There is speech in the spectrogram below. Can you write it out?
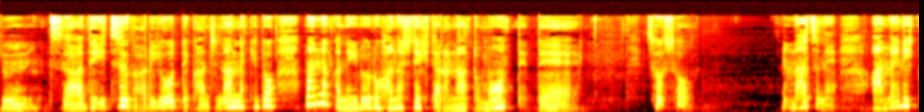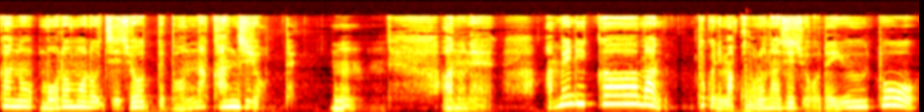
うん、ツアー Day 2があるよって感じなんだけど、まあなんかね、いろいろ話できたらなと思ってて、そうそう。まずね、アメリカのもろもろ事情ってどんな感じよって。うん。あのね、アメリカ、まあ、特にまあコロナ事情で言うと、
